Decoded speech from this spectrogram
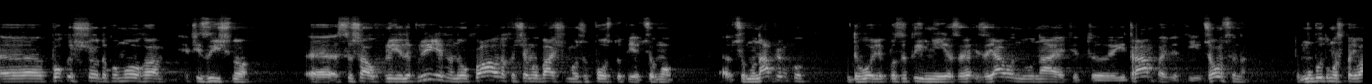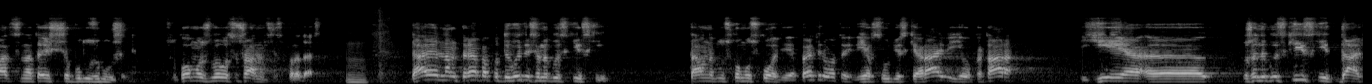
е, поки що допомога фізично е, США Україні не прийнята, не ухвалена, хоча ми бачимо, що поступ є в цьому, в цьому напрямку. Доволі позитивні є заяви лунають від е, і Трампа, від і Джонсона. Тому будемо сподіватися на те, що будуть зрушення. Цілком можливо, США нам щось передасть. Далі нам треба подивитися на Близький Схід. Там на Близькому Сході є Петріоти, є в Саудівській Аравії, є у Катара, є е, вже не Близький Схід далі.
